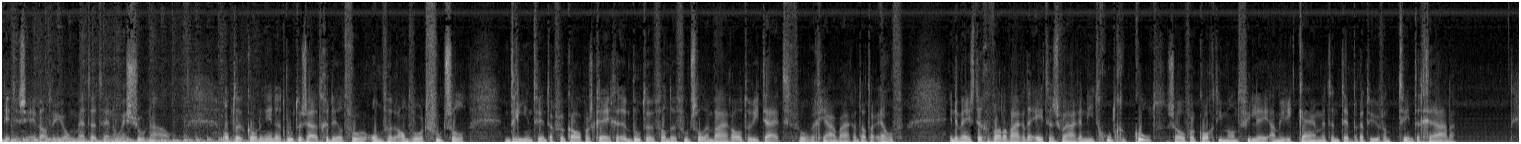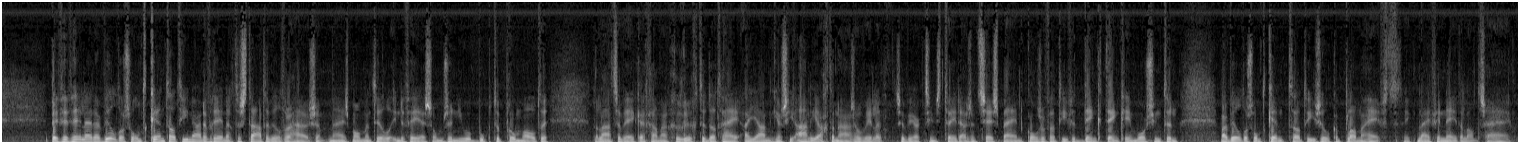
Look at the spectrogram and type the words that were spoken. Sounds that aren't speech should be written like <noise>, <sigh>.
Dit is Ewald de Jong met het NOS-journaal. Op de koningin het boetes uitgedeeld voor onverantwoord voedsel. 23 verkopers kregen een boete van de Voedsel- en Warenautoriteit. Vorig jaar waren dat er 11. In de meeste gevallen waren de etenswaren niet goed gekoeld. Zo verkocht iemand filet américain met een temperatuur van 20 graden. PVV-leider Wilders ontkent dat hij naar de Verenigde Staten wil verhuizen. Hij is momenteel in de VS om zijn nieuwe boek te promoten. De laatste weken gaan er geruchten dat hij Ayaan Hirsi Ali achterna zou willen. Ze werkt sinds 2006 bij een conservatieve denktank in Washington. Maar Wilders ontkent dat hij zulke plannen heeft. Ik blijf in Nederland, zei hij.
